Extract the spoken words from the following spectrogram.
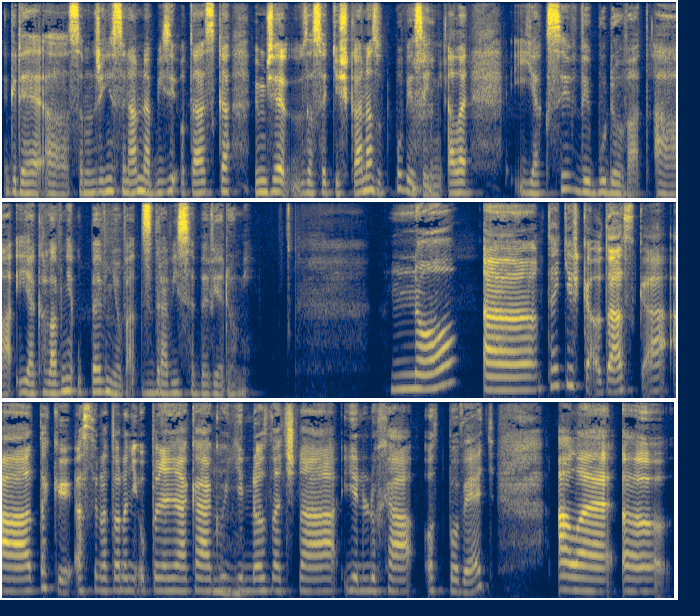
kde samozřejmě se nám nabízí otázka, vím, že zase těžká na zodpovězení, ale jak si vybudovat a jak hlavně upevňovat zdravý sebevědomí? No, Uh, to je těžká otázka a taky asi na to není úplně nějaká jako mm. jednoznačná, jednoduchá odpověď, ale uh,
